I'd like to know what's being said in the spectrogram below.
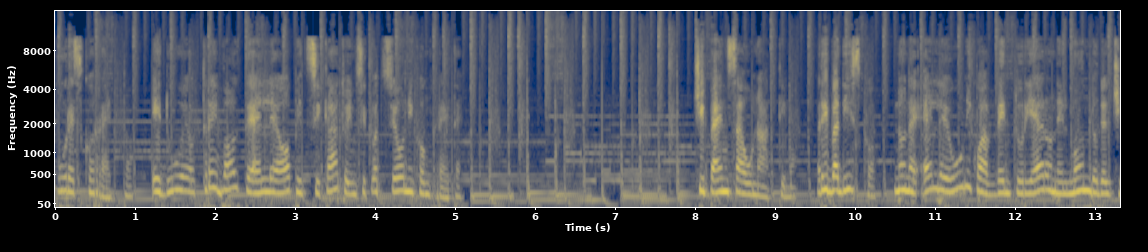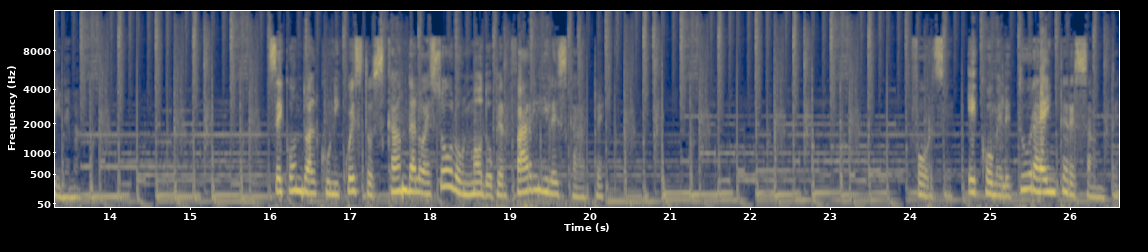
Pure scorretto, e due o tre volte l'ho pizzicato in situazioni concrete. Ci pensa un attimo, ribadisco, non è l'unico avventuriero nel mondo del cinema. Secondo alcuni questo scandalo è solo un modo per fargli le scarpe. Forse, e come lettura è interessante,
